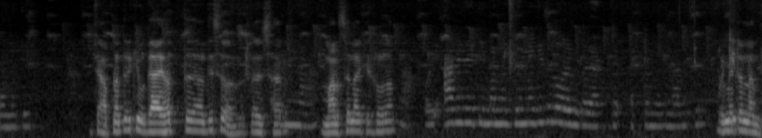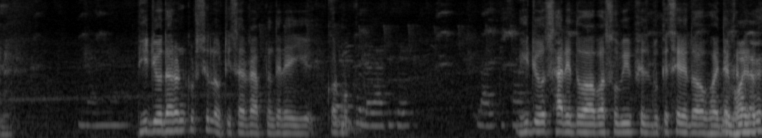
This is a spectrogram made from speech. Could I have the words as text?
বানাতে আচ্ছা আপনাদের কি গায়ে হতে দিছ? স্যার মারছে নাকি শুনলাম না, ওই আগে যে তিনটা মেয়ে জন্য গেছিল ওর ভিতরে একটা একটা মেয়ে মারেছে। ওই মেয়েটার নাম কি? ভিডিও ধারণ করছিল টিচাররা আপনাদের এই কর্ম ভিডিও ছাড়ে দেওয়া বা ছবি ফেসবুকে ছেড়ে দেওয়া ভয় দেখা ভয় লাগে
